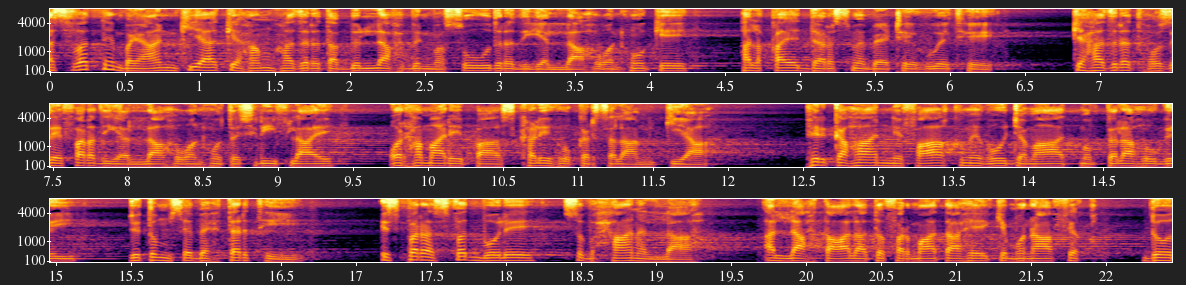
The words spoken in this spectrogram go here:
اسود نے بیان کیا کہ ہم حضرت عبداللہ بن مسعود رضی اللہ عنہ کے حلقہ درس میں بیٹھے ہوئے تھے کہ حضرت حضیفہ رضی اللہ عنہ تشریف لائے اور ہمارے پاس کھڑے ہو کر سلام کیا۔ پھر کہا، نفاق میں وہ جماعت مبتلا ہو گئی جو تم سے بہتر تھی۔ اس پر اسود بولے، سبحان اللہ۔ اللہ تعالیٰ تو فرماتا ہے کہ منافق دو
